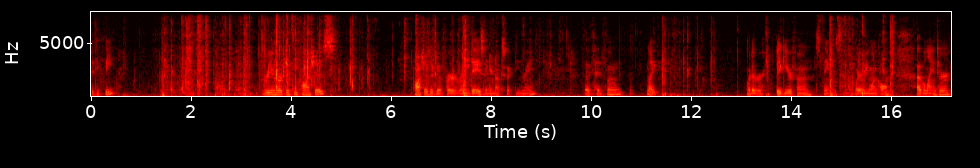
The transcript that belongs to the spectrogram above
50 feet. Three emergency ponchos. Ponchos are good for rainy days when you're not expecting rain. I have headphone, like, whatever, big earphones, things, whatever you want to call them. I have a lantern.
